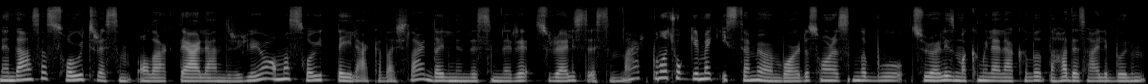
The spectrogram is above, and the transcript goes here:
Nedense soyut resim olarak değerlendiriliyor ama soyut değil arkadaşlar. Dali'nin resimleri sürrealist resimler. Buna çok girmek istemiyorum bu arada. Sonrasında bu sürrealizm akımıyla alakalı daha detaylı bölüm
